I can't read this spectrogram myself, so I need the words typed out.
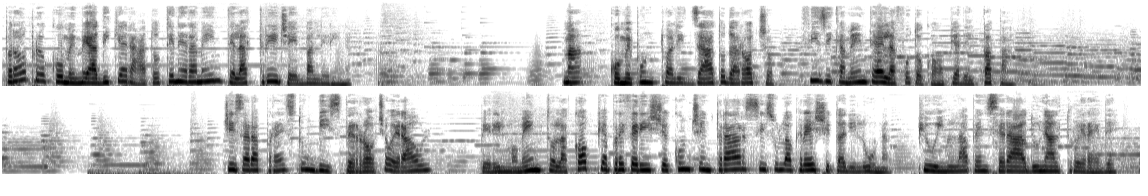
proprio come mi ha dichiarato teneramente l'attrice e ballerina. Ma, come puntualizzato da Roccio, fisicamente è la fotocopia del papà. Ci sarà presto un bis per Roccio e Raul? Per il momento la coppia preferisce concentrarsi sulla crescita di Luna, più in là penserà ad un altro erede.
